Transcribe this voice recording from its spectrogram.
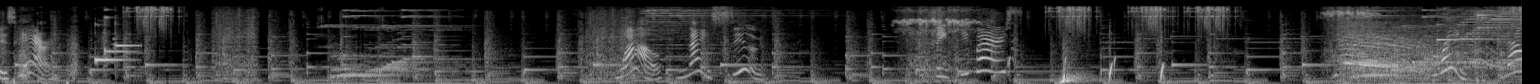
his hair. Wow, nice suit. Safety first. Great! Now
